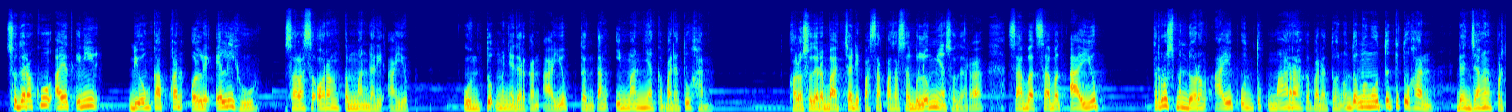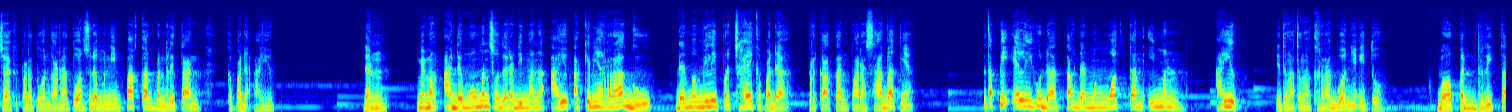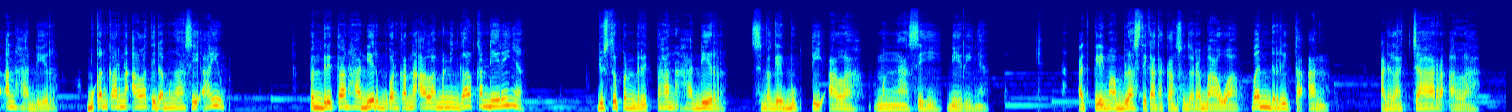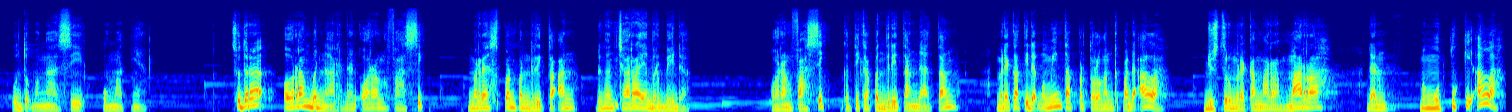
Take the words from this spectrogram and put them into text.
Saudaraku, ayat ini diungkapkan oleh Elihu, salah seorang teman dari Ayub, untuk menyadarkan Ayub tentang imannya kepada Tuhan. Kalau saudara baca di pasal-pasal sebelumnya, saudara, sahabat-sahabat Ayub terus mendorong Ayub untuk marah kepada Tuhan, untuk mengutuki Tuhan, dan jangan percaya kepada Tuhan karena Tuhan sudah menimpakan penderitaan kepada Ayub. Dan memang ada momen saudara di mana Ayub akhirnya ragu dan memilih percaya kepada perkataan para sahabatnya. Tetapi Elihu datang dan menguatkan iman Ayub di tengah-tengah keraguannya itu. Bahwa penderitaan hadir bukan karena Allah tidak mengasihi Ayub. Penderitaan hadir bukan karena Allah meninggalkan dirinya. Justru penderitaan hadir sebagai bukti Allah mengasihi dirinya. Ayat ke-15 dikatakan saudara bahwa penderitaan adalah cara Allah untuk mengasihi umatnya. Saudara, orang benar dan orang fasik merespon penderitaan dengan cara yang berbeda. Orang fasik ketika penderitaan datang, mereka tidak meminta pertolongan kepada Allah. Justru mereka marah-marah dan mengutuki Allah.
